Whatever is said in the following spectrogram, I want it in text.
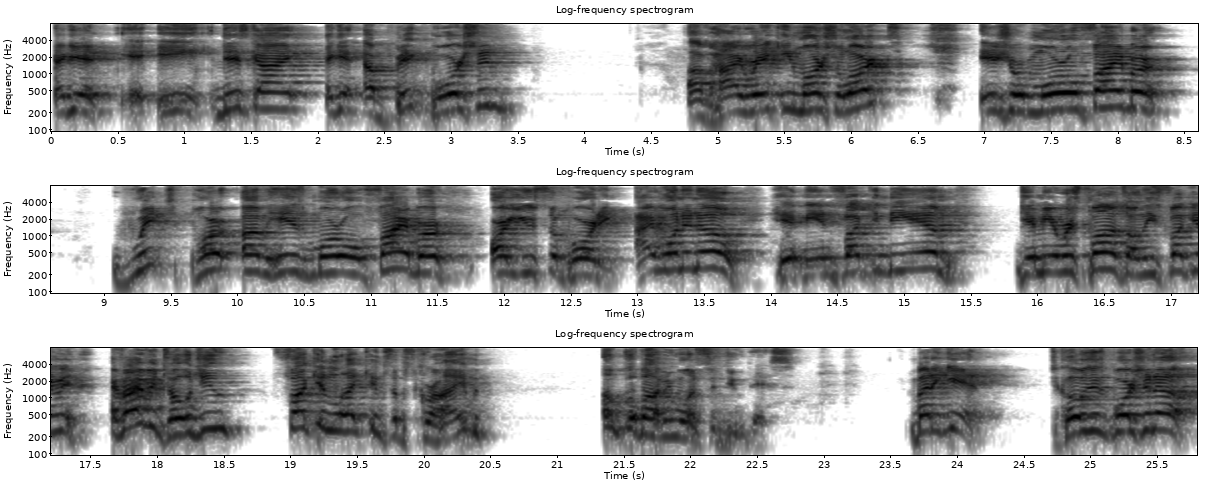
Again, he, this guy, again, a big portion of high ranking martial arts is your moral fiber. Which part of his moral fiber are you supporting? I want to know. Hit me in fucking DM. Give me a response on these fucking. If I haven't told you, fucking like and subscribe. Uncle Bobby wants to do this. But again, to close this portion out,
